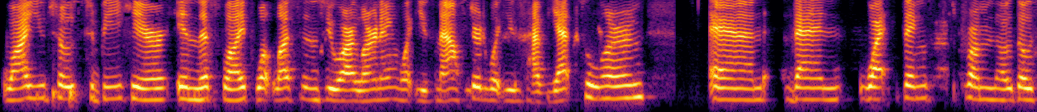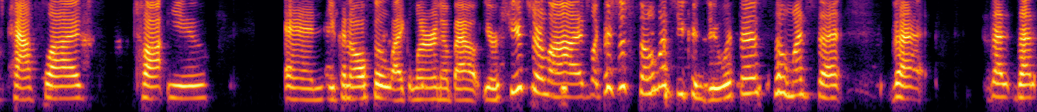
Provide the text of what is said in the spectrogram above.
why you chose to be here in this life, what lessons you are learning, what you've mastered, what you have yet to learn, and then what things from the, those past lives taught you. And you can also like learn about your future lives. Like there's just so much you can do with this, so much that that that that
